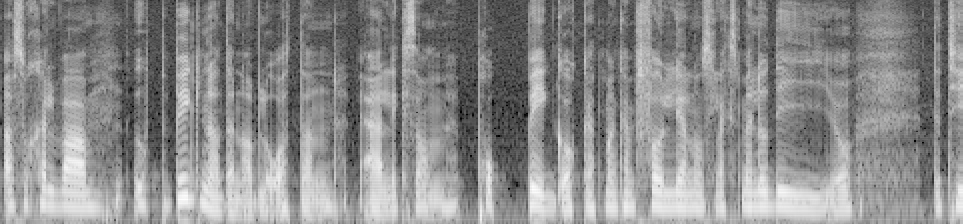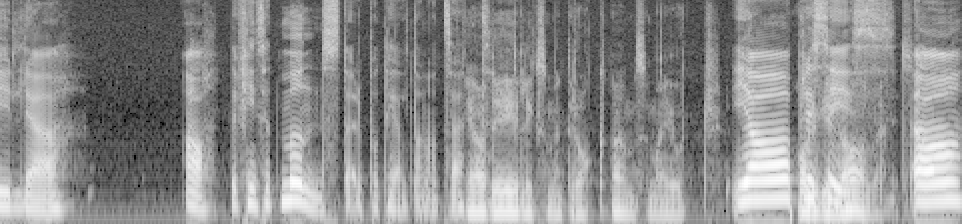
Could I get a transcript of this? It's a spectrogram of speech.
alltså själva uppbyggnaden av låten är liksom poppig och att man kan följa någon slags melodi och det tydliga ja, det finns ett mönster på ett helt annat sätt. ja, det är liksom ett rockband som har gjort. Ja, precis. originalet. Ja,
